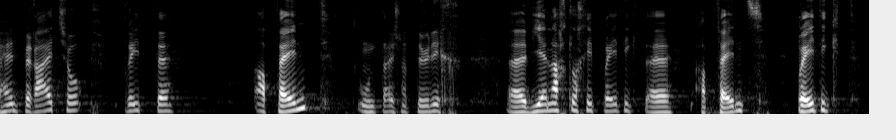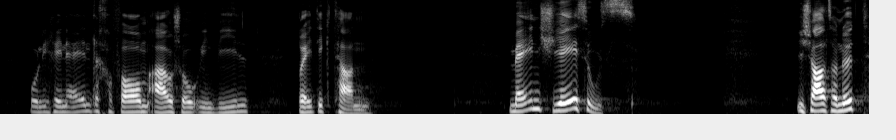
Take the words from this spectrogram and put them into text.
Wir haben bereits schon den dritten Advent und da ist natürlich eine weihnachtliche Predigt, eine Adventspredigt, die ich in ähnlicher Form auch schon in Wil predigt habe. Mensch Jesus ist also nicht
